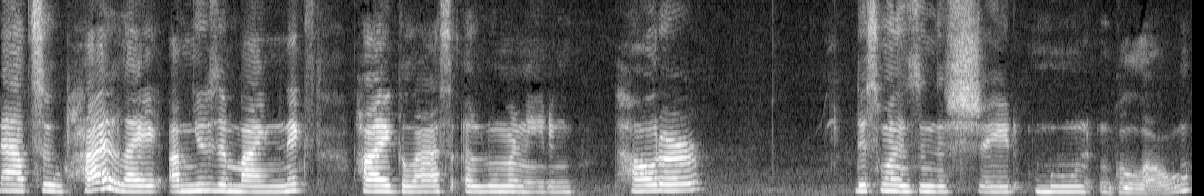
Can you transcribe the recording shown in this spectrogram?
Now to highlight, I'm using my NYX High Glass Illuminating Powder. This one is in the shade Moon Glow.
